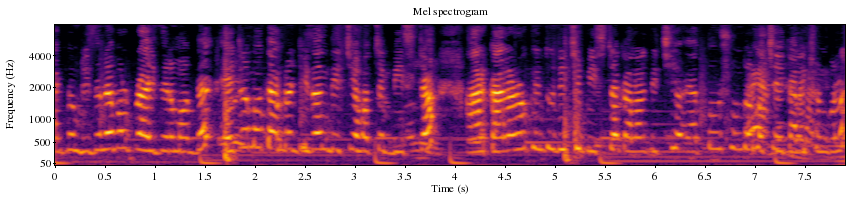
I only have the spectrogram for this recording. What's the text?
একদম রিজনেবল প্রাইসের মধ্যে। এটার মধ্যে আমরা ডিজাইন দিচ্ছি হচ্ছে বিশটা আর কালারও কিন্তু দিচ্ছি বিশটা কালার দিচ্ছি। এত সুন্দর হচ্ছে এই কালেকশনগুলো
